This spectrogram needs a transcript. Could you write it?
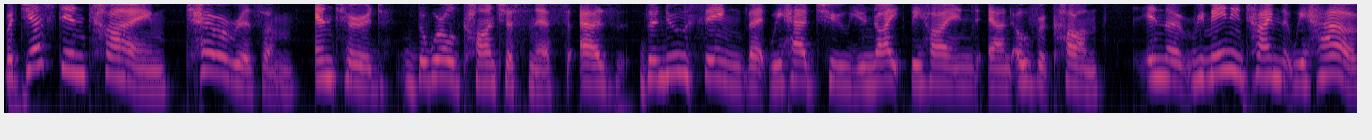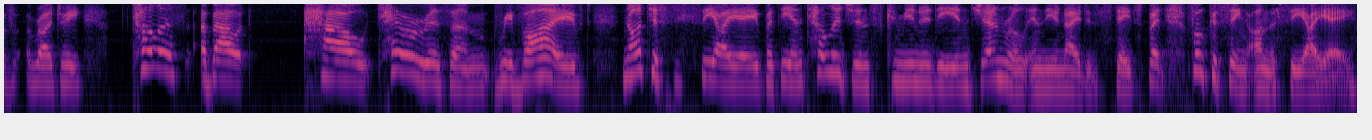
But just in time, terrorism entered the world consciousness as the new thing that we had to unite behind and overcome in the remaining time that we have, Rhodri, tell us about how terrorism revived not just the CIA, but the intelligence community in general in the United States, but focusing on the CIA.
